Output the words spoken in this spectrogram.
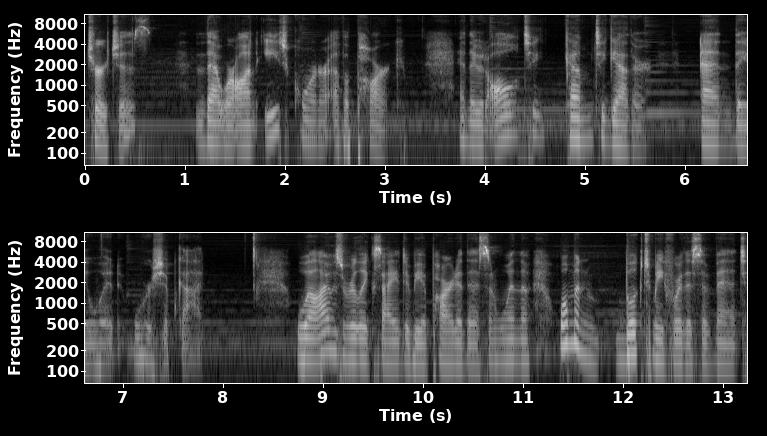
churches that were on each corner of a park, and they would all to come together and they would worship God. Well, I was really excited to be a part of this. And when the woman booked me for this event,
